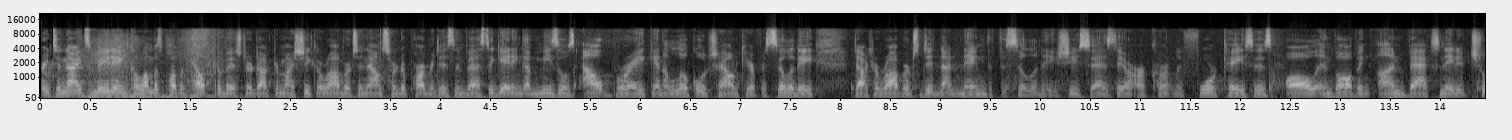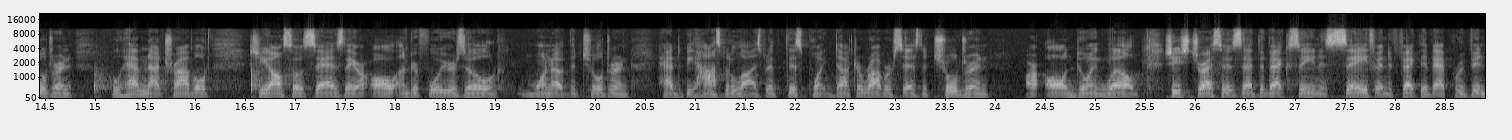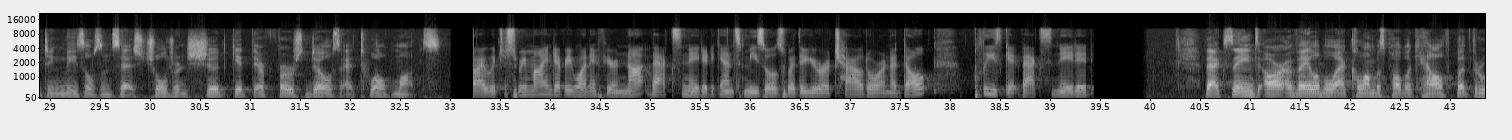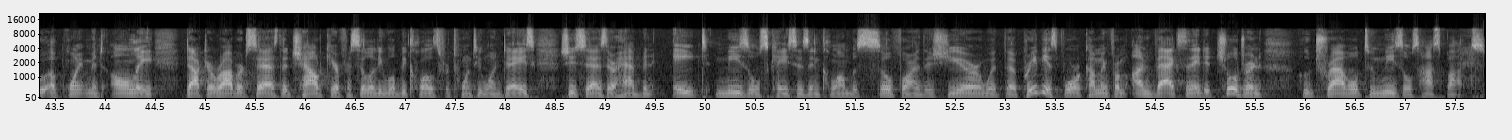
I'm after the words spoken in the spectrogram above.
During tonight's meeting, Columbus Public Health Commissioner Dr. Mysheika Roberts announced her department is investigating a measles outbreak in a local child care facility. Dr. Roberts did not name the facility. She says there are currently four cases, all involving unvaccinated children who have not traveled. She also says they are all under four years old. One of the children had to be hospitalized, but at this point, Dr. Roberts says the children are all doing well. She stresses that the vaccine is safe and effective at preventing measles and says children should get their first dose at 12 months. I would just remind everyone if you're not vaccinated against measles, whether you're a child or an adult, please get vaccinated. Vaccines are available at Columbus Public Health, but through appointment only. Dr. Roberts says the child care facility will be closed for 21 days. She says there have been eight measles cases in Columbus so far this year, with the previous four coming from unvaccinated children who traveled to measles hotspots.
